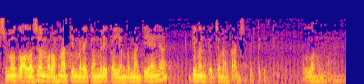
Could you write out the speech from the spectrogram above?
Semoga Allah SWT merahmati mereka-mereka yang kematiannya dengan kecelakaan seperti itu. Allahumma amin.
